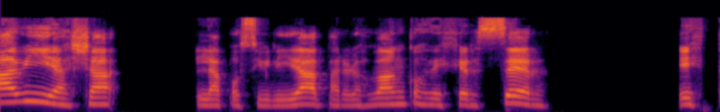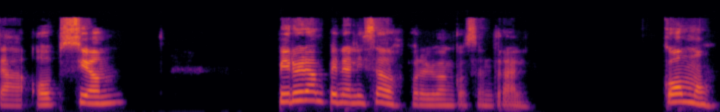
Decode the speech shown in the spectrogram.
Había ya la posibilidad para los bancos de ejercer esta opción, pero eran penalizados por el Banco Central. ¿Cómo?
